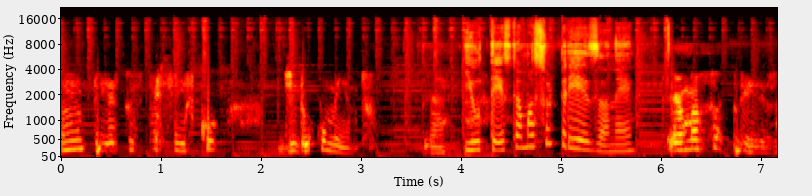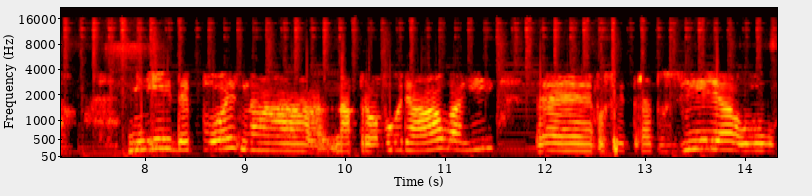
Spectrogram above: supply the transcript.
um texto específico de documento. Né? E o texto é uma surpresa, né? É uma surpresa. E depois, na, na prova oral, aí é, você traduzia ou,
